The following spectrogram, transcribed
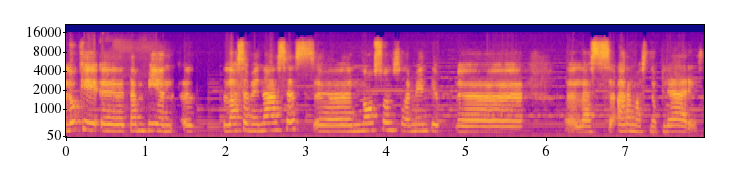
lo que también las amenazas eh, no son solamente eh, las armas nucleares.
